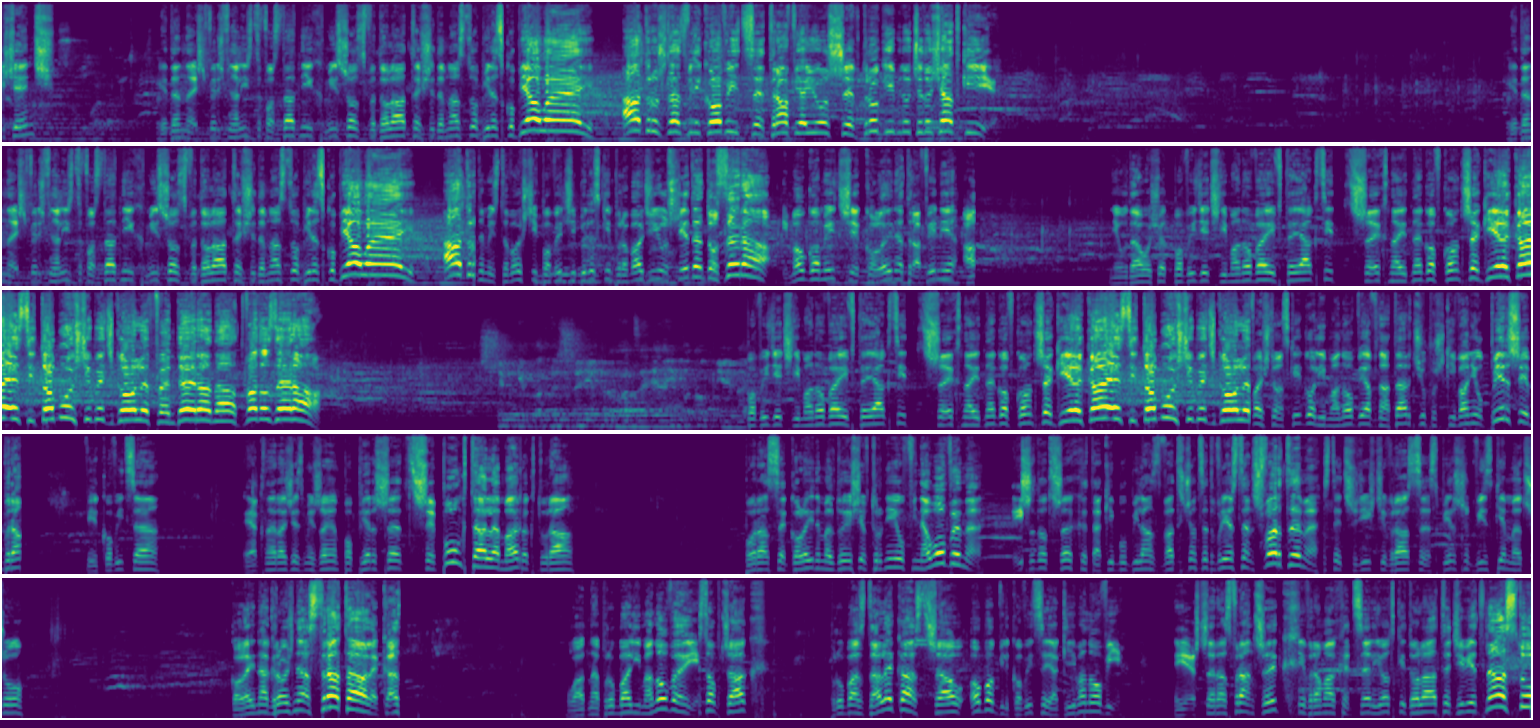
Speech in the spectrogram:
10. Jeden ćwierćfinalistów ostatnich mistrzostw do lat 17 Bielsko-Białej. A drużyna Wilkowic trafia już w drugiej minucie do siatki. Jeden ćwierćfinalistów ostatnich mistrzostw do lat 17 Bielsko-Białej. A drużyna miejscowości powiecie bielskim prowadzi już 1 do 0 i mogła mieć kolejne trafienie, a nie udało się odpowiedzieć Limanowej w tej akcji 3 na 1 w kontrze GLKS i to musi być gol Fendera na 2 do 0. Szybkie podwyższenie prowadzenia i ponownie na Powiedzieć Limanowej w tej akcji 3 na 1 w kontrze GLKS i to musi być gol Śląskiego Limanowia w natarciu poszukiwaniu pierwszej bram. Wielkowice jak na razie zmierzają po pierwsze trzy punkty, ale Marwę, która po raz kolejny melduje się w turnieju finałowym. I 3 do 3, taki był bilans w 2024. Z tej 30 wraz z pierwszym gwizdkiem meczu. Kolejna groźna strata, ale Ładna próba Limanowej. Sobczak. Próba z daleka, strzał obok Wilkowicy jak Limanowi. Jeszcze raz Franczyk w ramach CLJ do lat 19.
